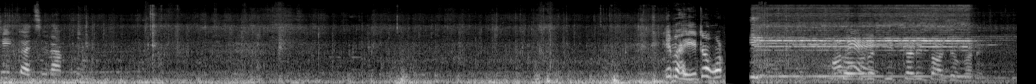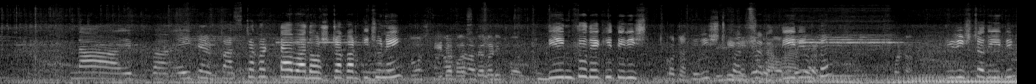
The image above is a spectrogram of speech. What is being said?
ঠিক আছে রাখো। এ ভাই এটা হবে। কিটকাটি তো আছে ওখানে। না এইটার পাঁচ টাকারটা বা দশ টাকার কিছু নেই। এটা দিন তো দেখি তিরিশ কটা? তিরিশ দিয়ে দিন তো। তিরিশটা দিয়ে দিন।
